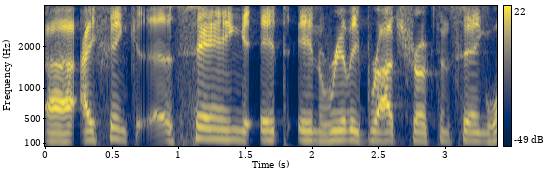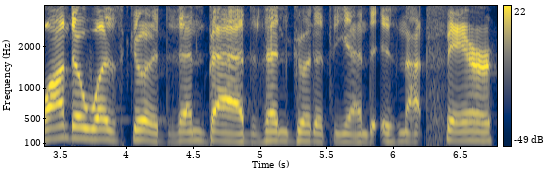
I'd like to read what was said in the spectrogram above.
Uh, I think uh, saying it in really broad strokes and saying Wanda was good, then bad, then good at the end is not fair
